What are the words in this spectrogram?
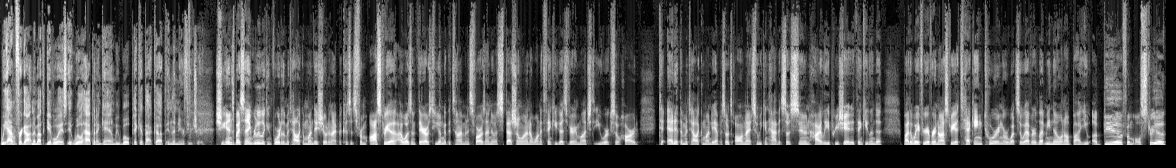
we haven't forgotten about the giveaways. It will happen again. We will pick it back up in the near future. She ends by saying, Really looking forward to the Metallica Monday show tonight because it's from Austria. I wasn't there, I was too young at the time. And as far as I know, a special one. I want to thank you guys very much that you work so hard to edit the Metallica Monday episodes all night so we can have it so soon. Highly appreciated. Thank you, Linda. By the way, if you're ever in Austria teching, touring, or whatsoever, let me know and I'll buy you a beer from Austria.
